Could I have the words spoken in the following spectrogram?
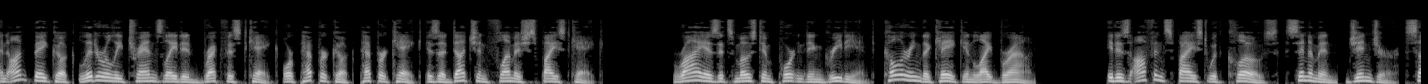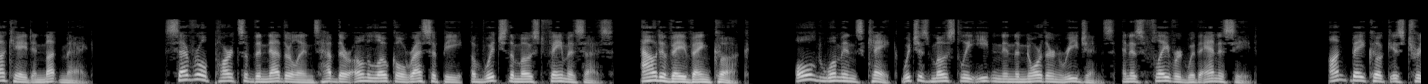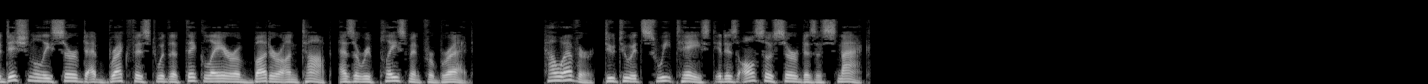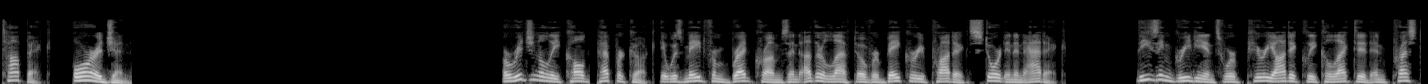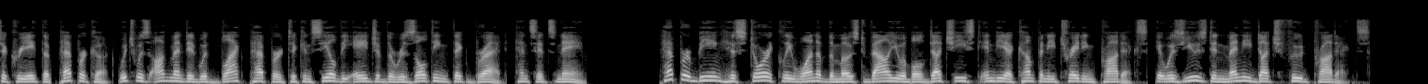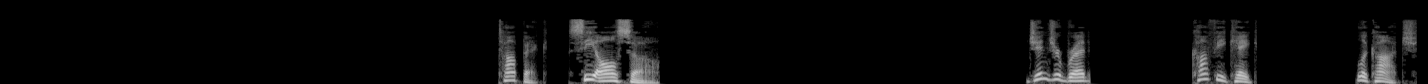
An ontbijtkoek literally translated breakfast cake or pepperkoek pepper cake is a Dutch and Flemish spiced cake. Rye is its most important ingredient, coloring the cake in light brown. It is often spiced with cloves, cinnamon, ginger, sucade and nutmeg. Several parts of the Netherlands have their own local recipe, of which the most famous is Oudewijvenkoek, old woman's cake which is mostly eaten in the northern regions, and is flavored with aniseed. Ontbijtkoek is traditionally served at breakfast with a thick layer of butter on top, as a replacement for bread. However, due to its sweet taste it is also served as a snack. Origin Originally called pepperkoek, it was made from breadcrumbs and other leftover bakery products stored in an attic. These ingredients were periodically collected and pressed to create the pepperkoek which was augmented with black pepper to conceal the age of the resulting thick bread, hence its name. Pepper being historically one of the most valuable Dutch East India Company trading products, it was used in many Dutch food products. See also Gingerbread Coffee cake Lekkach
